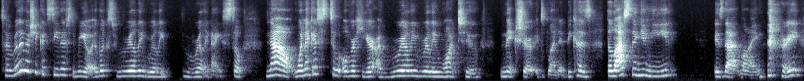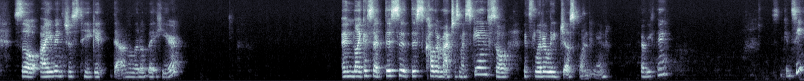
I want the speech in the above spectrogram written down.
so I really wish you could see this Rio. It looks really, really, really nice. So now when it gets to over here, I really, really want to make sure it's blended because the last thing you need is that line, right? So I even just take it down a little bit here. And like I said, this is this color matches my skin, so it's literally just blending in everything. So you can see.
